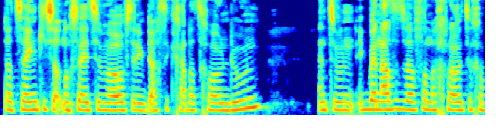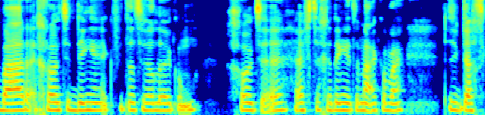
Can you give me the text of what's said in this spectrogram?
dat tankje zat nog steeds in mijn hoofd. En ik dacht, ik ga dat gewoon doen. En toen, ik ben altijd wel van de grote gebaren en grote dingen. Ik vind dat heel leuk om grote, heftige dingen te maken. Maar, dus ik dacht,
